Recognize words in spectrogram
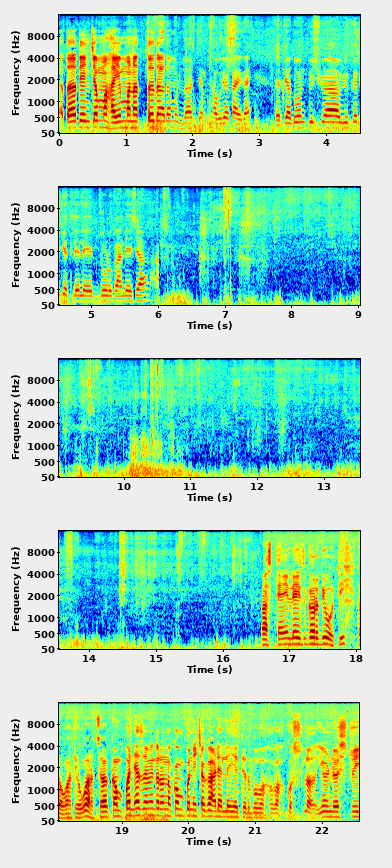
आता त्यांच्या महाय मनात तर दादा म्हणलं असतील खाऊ द्या काय काय. तर त्या दोन पिशव्या विकत घेतलेल्या आहेत जोड कांद्याच्या. रस्त्याने लईच गर्दी होती. तेव्हा ते वरचं कंपन्याचा मित्रांनो कंपनीच्या गाड्याला येतात बाबा हो का कसलं इंडस्ट्री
